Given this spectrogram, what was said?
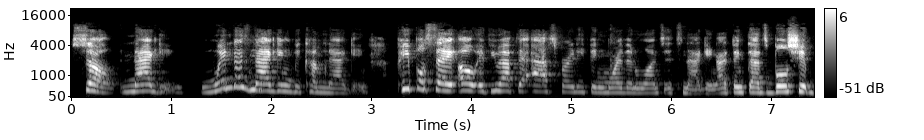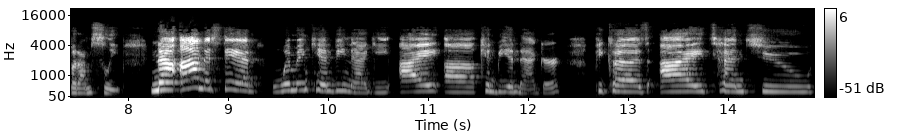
So, nagging. When does nagging become nagging? People say, oh, if you have to ask for anything more than once, it's nagging. I think that's bullshit, but I'm sleep. Now, I understand women can be naggy. I uh, can be a nagger because I tend to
